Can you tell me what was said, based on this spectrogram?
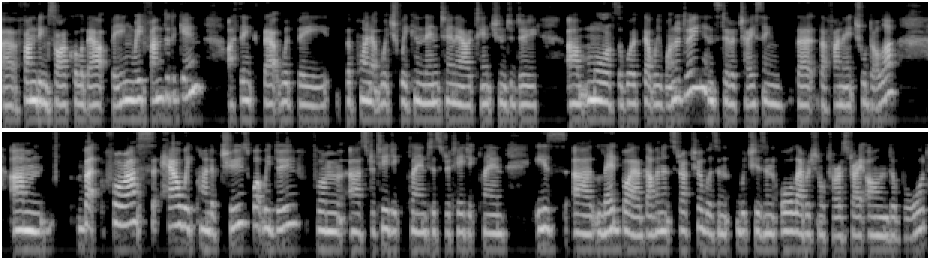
uh, funding cycle about being refunded again. I think that would be the point at which we can then turn our attention to do um, more of the work that we want to do instead of chasing the, the financial dollar. Um, but for us, how we kind of choose what we do from strategic plan to strategic plan is uh, led by our governance structure, an, which is an all Aboriginal Torres Strait Islander board.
